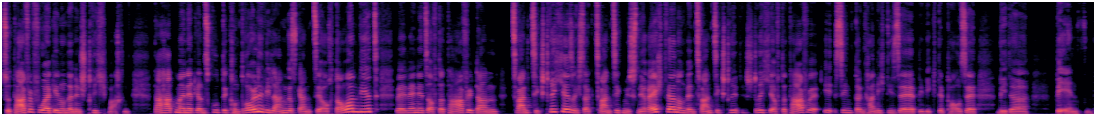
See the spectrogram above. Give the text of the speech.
zur Tafel vorgehen und einen Strich machen. Da hat man eine ganz gute Kontrolle, wie lange das Ganze auch dauern wird, weil wenn jetzt auf der Tafel dann 20 Striche, also ich sage 20 müssen erreicht werden und wenn 20 Striche auf der Tafel sind, dann kann ich diese bewegte Pause wieder beenden.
